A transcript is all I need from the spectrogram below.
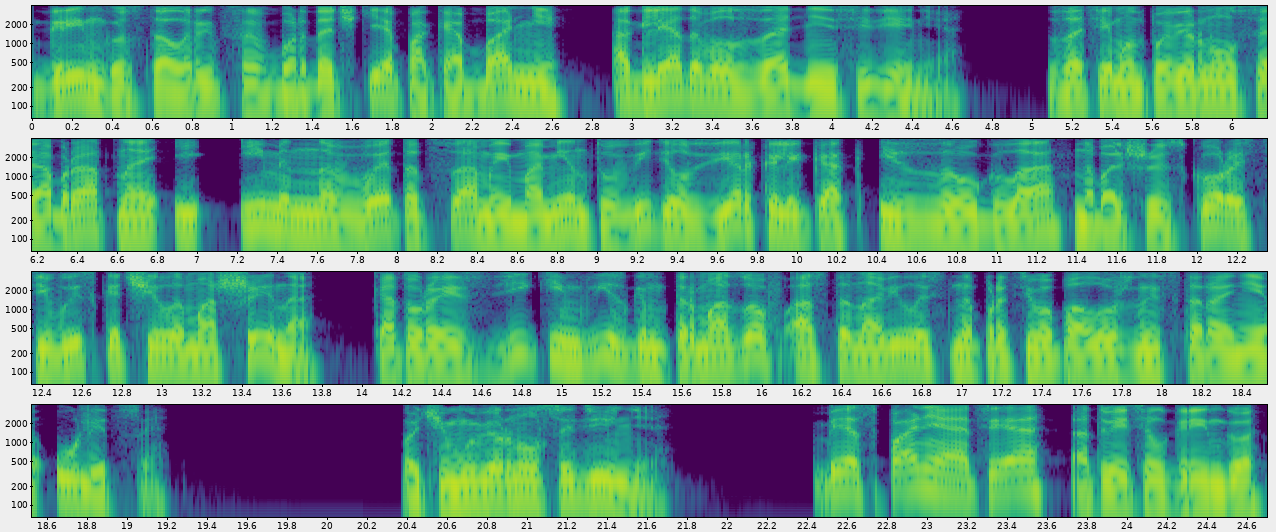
Гринго стал рыться в бардачке, пока Банни оглядывал заднее сиденье. Затем он повернулся обратно и именно в этот самый момент увидел в зеркале, как из-за угла на большой скорости выскочила машина, которая с диким визгом тормозов остановилась на противоположной стороне улицы. «Почему вернулся Динни?» «Без понятия», — ответил Гринго.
